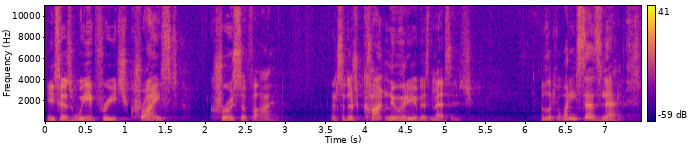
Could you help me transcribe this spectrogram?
He says, We preach Christ crucified. And so there's continuity of his message. But look at what he says next.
